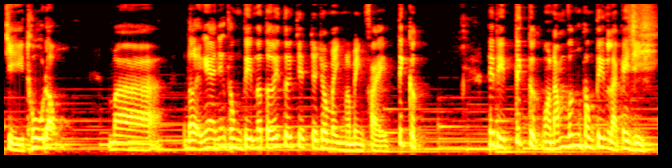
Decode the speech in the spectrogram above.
chỉ thụ động mà đợi nghe những thông tin nó tới tới cho, cho mình mà mình phải tích cực. Thế thì tích cực mà nắm vững thông tin là cái gì?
